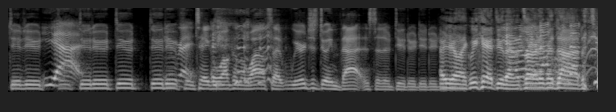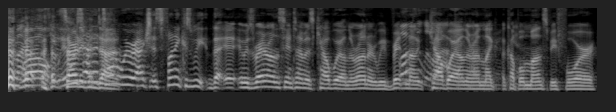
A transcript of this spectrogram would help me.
do do Yeah. do do do do do from Take a Walk on the Wild Side. We are just doing that instead of do do do do do. And you're like, we can't do that. Yeah, it's already like, been done. that's- that's too much. Well, it's it already been done. we were actually. It's funny because we the, it was right around the same time as Cowboy on the Run, or we'd written Well, on was a little Cowboy on the Run like a couple months before,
